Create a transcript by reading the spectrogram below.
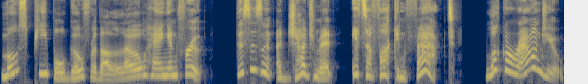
Most people go for the low hanging fruit this isn't a judgment, it's a fucking fact. Look around you.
